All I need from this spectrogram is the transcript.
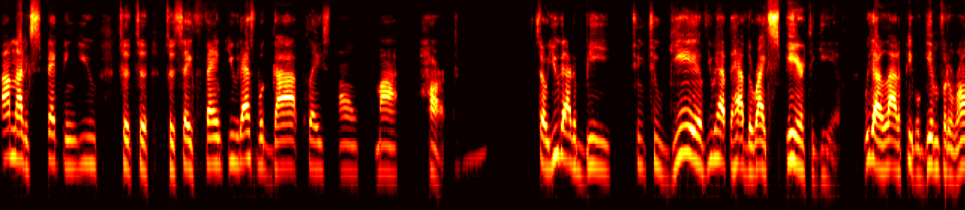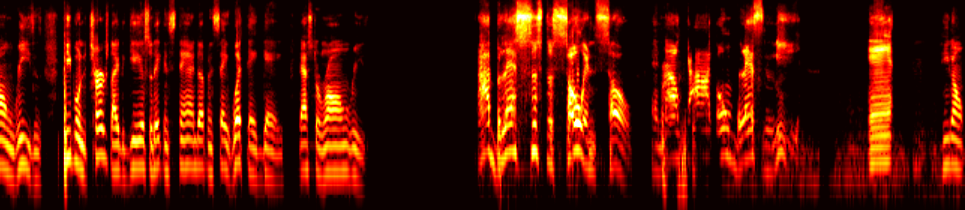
I'm not expecting you to, to, to say thank you. That's what God placed on my heart. So you got to be to to give, you have to have the right spirit to give. We got a lot of people giving for the wrong reasons. People in the church like to give so they can stand up and say what they gave. That's the wrong reason. I bless sister so and so, and now God gonna bless me. And he don't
